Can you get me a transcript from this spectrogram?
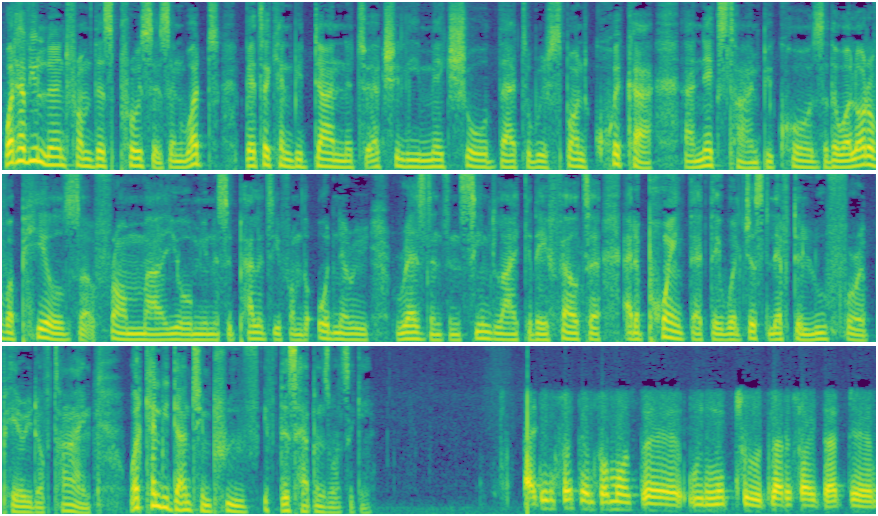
What have you learned from this process and what better can be done to actually make sure that we respond quicker uh, next time? Because there were a lot of appeals uh, from uh, your municipality, from the ordinary residents, and seemed like they felt uh, at a point that they were just left aloof for a period of time. What can be done to improve if this happens once again? I think first and foremost, uh, we need to clarify that uh,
